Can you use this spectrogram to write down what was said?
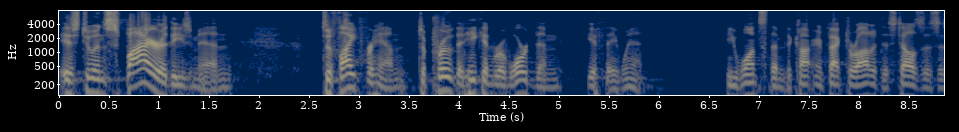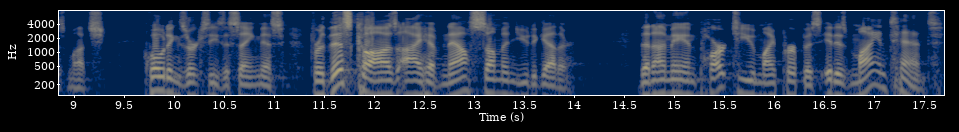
is to inspire these men to fight for him, to prove that he can reward them if they win. He wants them to conquer. In fact, Herodotus tells us as much quoting Xerxes is saying this For this cause I have now summoned you together, that I may impart to you my purpose. It is my intent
